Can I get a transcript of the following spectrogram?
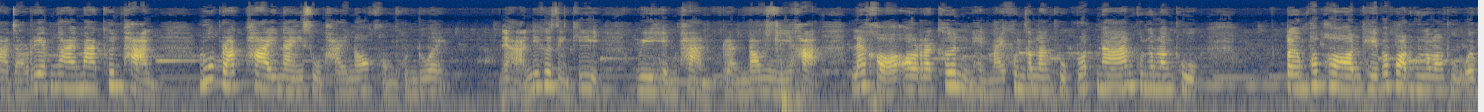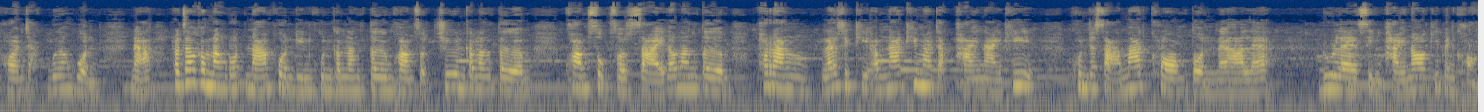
อาจจะเรียบง่ายมากขึ้นผ่าน รูปลักษณ์ภายในสู่ภายนอกของคุณด้วยนะคะนี่คือสิ่งที่วีเห็นผ่านแรนดอมนี้ค่ะ และขอออราเคิลเห็นไหมคุณกำลังถูกรดน้ำคุณกำลังถูก เติมพระพรเทพระพรคุณกำลังถูกอวยพรจากเบื้องบนนะพระเจ้ากำลังรดน้ำพรวนดินคุณกำลังเติมความสดชื่นกำลังเติม ความสุขสดใสกำลังเติม พลังและสิทธิอำนาจที่มาจากภายในที่คุณจะสามารถครองตนนะคะและดูแลสิ่งภายนอกที่เป็นของ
